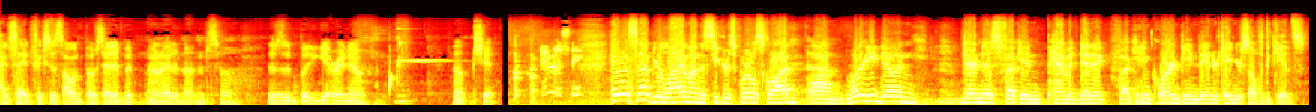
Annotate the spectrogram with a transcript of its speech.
I'd say I'd fix this all in post edit, but I don't edit nothing, so this is what you get right now. Oh shit. Hey, what's up? You're live on the Secret Squirrel Squad. Um, what are you doing during this fucking pandemic fucking quarantine to entertain yourself with the kids?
